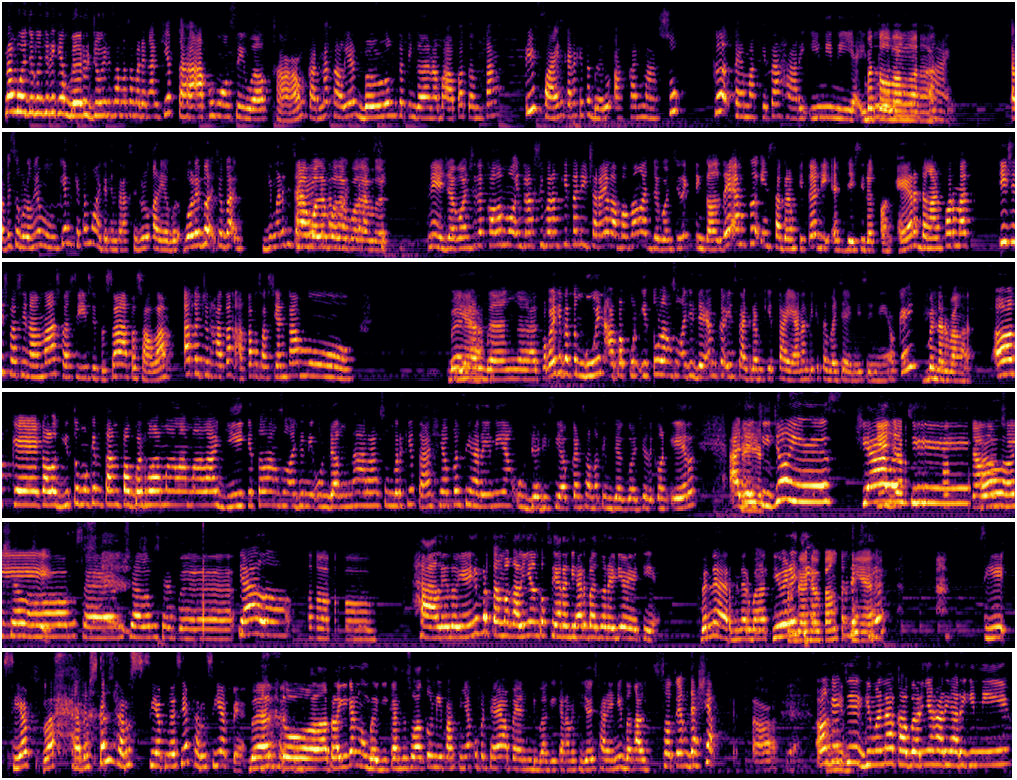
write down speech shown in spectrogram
nah buat jagoan cilik yang baru join sama-sama dengan kita, aku mau say welcome karena kalian belum ketinggalan apa-apa tentang Refine karena kita baru akan masuk ke tema kita hari ini nih yaitu Betul banget. Refine. Tapi sebelumnya mungkin kita mau ajak interaksi dulu kali ya, Bu. Boleh, Mbak? Coba gimana sih Nah, caranya boleh kita boleh mau boleh boleh. Nih, jagoan cilik kalau mau interaksi bareng kita nih caranya gampang banget. Jagoan cilik tinggal DM ke Instagram kita di @jc.onair dengan format JC spasi nama, spasi isi pesan atau salam atau curhatan atau kesaksian kamu. Benar Iya. banget. Pokoknya kita tungguin apa pun itu langsung aja DM ke Instagram kita ya. Nanti kita bacain di sini, oke? Benar banget. Oke, kalau gitu mungkin tanpa berlama-lama lagi, kita langsung aja nih undang narasumber kita. Siapa sih hari ini yang udah disiapkan sama tim jagoan Cilik on Air? Ada Ayo. Ci Joyce. Shalom, Ci. Shalom, Halo, Ci. shalom, Sam, shalom, Sebe. Shalom. Oh, Haleluya. Ini pertama kalinya untuk siaran di Harpazo Radio ya, Ci? Benar, benar banget. Gimana, Ci? perdana banget Udah nih ya. siap? Si siap lah, harus kan harus siap nggak siap harus siap ya. Betul, apalagi kan membagikan sesuatu nih, pastinya aku percaya apa yang dibagikan sama Ci Joyce hari ini bakal sesuatu yang dahsyat. Gitu. Oke Amin. Ci, gimana kabarnya hari-hari ini?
